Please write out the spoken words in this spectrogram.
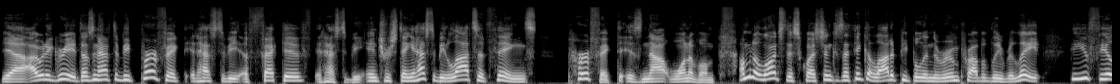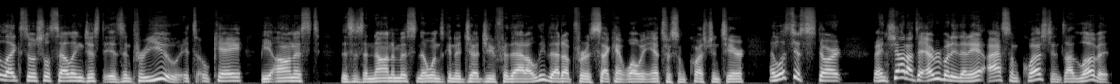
yeah, I would agree. It doesn't have to be perfect. It has to be effective. It has to be interesting. It has to be lots of things. Perfect is not one of them. I'm going to launch this question because I think a lot of people in the room probably relate. Do you feel like social selling just isn't for you? It's okay. Be honest. This is anonymous. No one's going to judge you for that. I'll leave that up for a second while we answer some questions here. And let's just start. And shout out to everybody that asked some questions. I love it.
